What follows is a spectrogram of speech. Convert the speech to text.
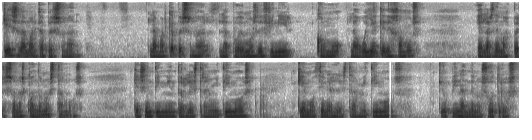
¿qué es la marca personal? La marca personal la podemos definir como la huella que dejamos en las demás personas cuando no estamos. ¿Qué sentimientos les transmitimos? ¿Qué emociones les transmitimos? ¿Qué opinan de nosotros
